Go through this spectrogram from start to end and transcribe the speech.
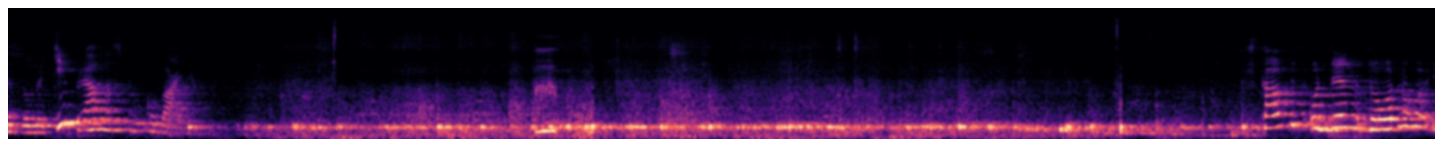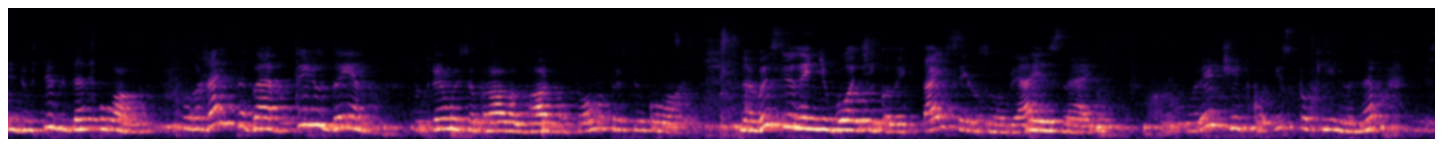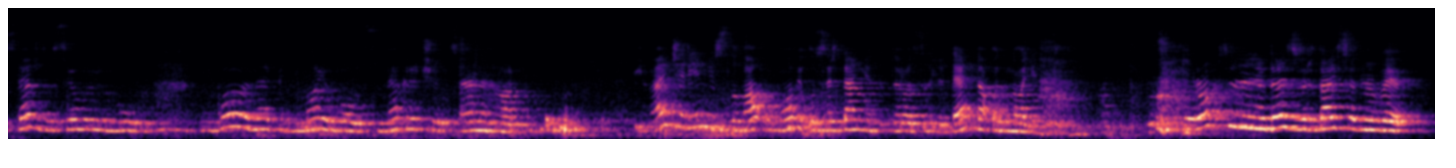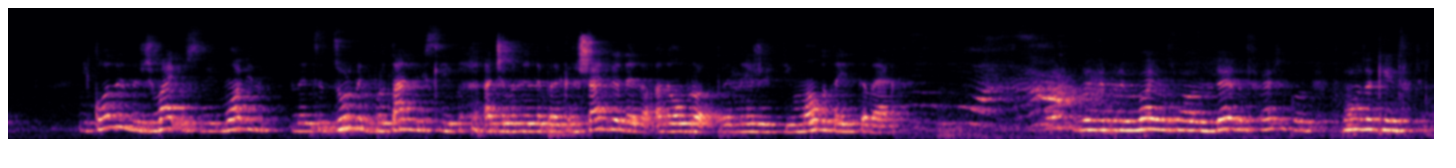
Пам'ятайте золоті правила спілкування. Ставтесь один до одного і до всіх людей з повагою. Поважай себе, бо ти людина. Дотримуйся правил гарного тону при спілкуванні. Не ні в очі, коли вітаєшся і розмовляєш з нею. Говори чітко і спокійно, не стеж за силою звуку. Кричи, це не гарно. Вживай чарівні слова у мові у звертанні до дорослих людей та однолітків. До дорослих людей звертайся на ви. Ніколи не вживай у своїй мові нецензурних брутальних слів, адже вони не перекрашають людину, а наоборот принижують її мову та інтелект. Ви не перебивай розмову людей, дочекайся, коли закінчиться.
